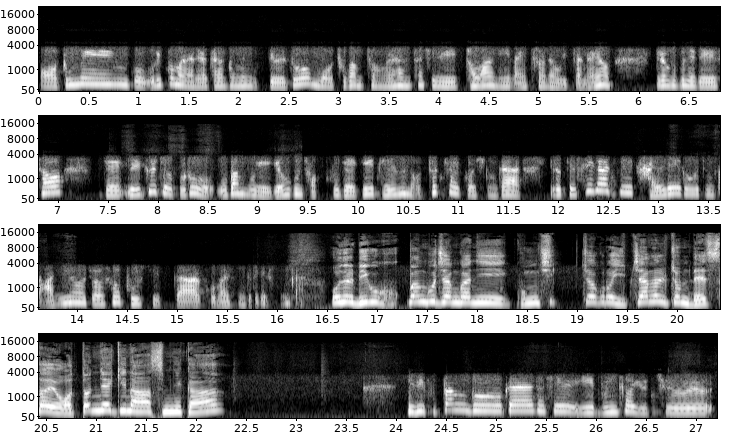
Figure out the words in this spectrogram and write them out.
어, 동맹국, 우리뿐만 아니라 다른 동맹국들도 뭐 조감청을 한 사실이 정황이 많이 드러나고 있잖아요. 이런 부분에 대해서 이제 외교적으로 우방국에게 혹은 적국에게 대응은 어떻게 할 것인가 이렇게 세 가지 갈래로 좀 나뉘어져서 볼 수 있다고 말씀드리겠습니다. 오늘 미국 국방부 장관이 공식적으로 입장을 좀 냈어요. 어떤 얘기 나왔습니까? 미 국방부가 사실 이 문서 유출의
